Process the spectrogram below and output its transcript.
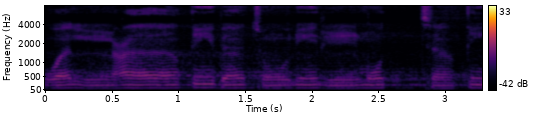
والعاقبة للمتقين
